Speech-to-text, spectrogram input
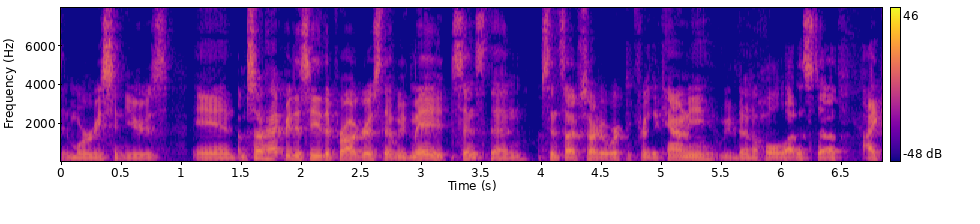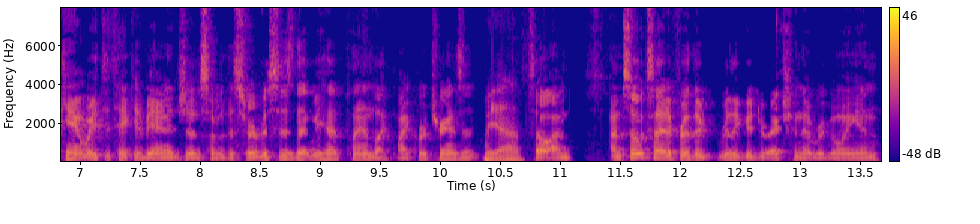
in more recent years. And I'm so happy to see the progress that we've made since then. Since I've started working for the county, we've done a whole lot of stuff. I can't wait to take advantage of some of the services that we have planned, like microtransit. Yeah. So I'm I'm so excited for the really good direction that we're going in.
